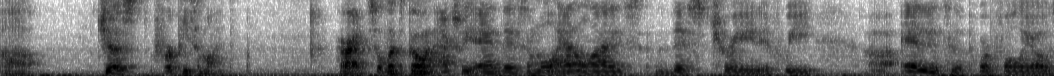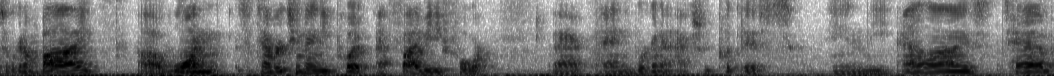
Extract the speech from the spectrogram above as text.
uh, just for peace of mind. All right, so let's go and actually add this and we'll analyze this trade if we added it to the portfolio. So we're gonna buy uh, one September 290 put at 584. Uh, and we're gonna actually put this in the Analyze tab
